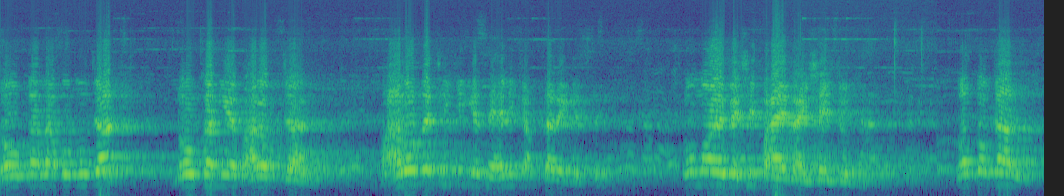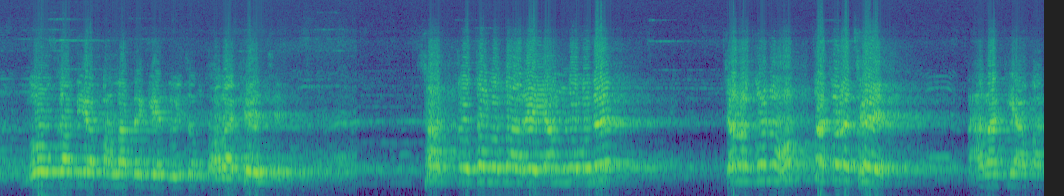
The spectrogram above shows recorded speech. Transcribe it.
নৌকা লাবু যান নৌকা নিয়ে ভারত যান। ভারতে ঠিকই গেছে, হেলিকপ্টারে গেছে। সময় বেশি পায় নাই সেই জন্য। গতকাল নৌকা দিয়ে পালাতে গিয়ে দুইজন ধরা খেয়েছে। ছাত্র জনতার এই আন্দোলনে যারা গণহত্যা করেছে, তারা কি আবার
